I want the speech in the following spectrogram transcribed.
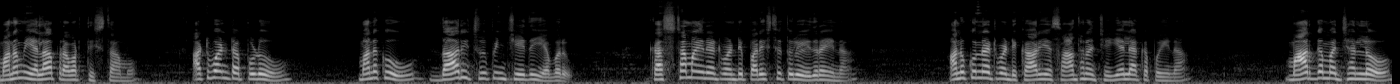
మనం ఎలా ప్రవర్తిస్తాము. అటువంటప్పుడు మనకు దారి చూపించేది ఎవరు? కష్టమైనటువంటి పరిస్థితులు ఎదురైనా అనుకున్నటువంటి కార్య సాధన చేయలేకపోయినా మార్గ మధ్యంలో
